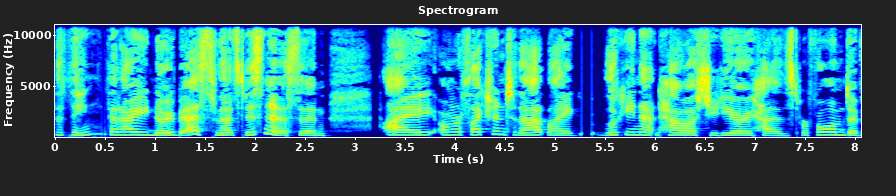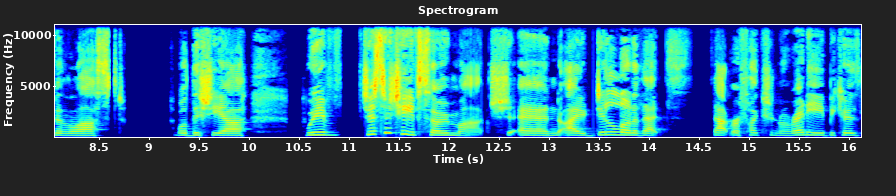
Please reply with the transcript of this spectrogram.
the thing that I know best, and that's business. And I, on reflection to that, like looking at how our studio has performed over the last, well, this year, we've just achieved so much, and I did a lot of that that reflection already because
